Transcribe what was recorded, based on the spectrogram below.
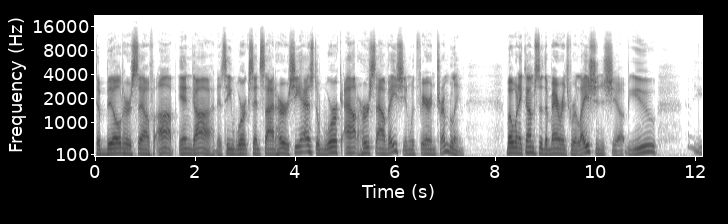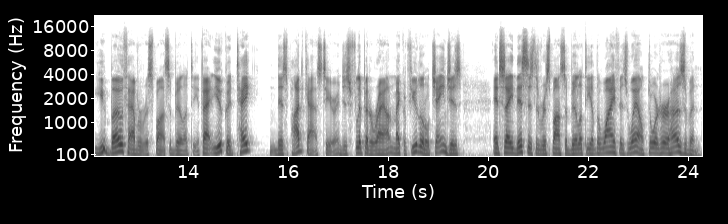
to build herself up in God as He works inside her. She has to work out her salvation with fear and trembling. But when it comes to the marriage relationship, you you both have a responsibility. In fact, you could take this podcast here and just flip it around, make a few little changes, and say this is the responsibility of the wife as well toward her husband.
